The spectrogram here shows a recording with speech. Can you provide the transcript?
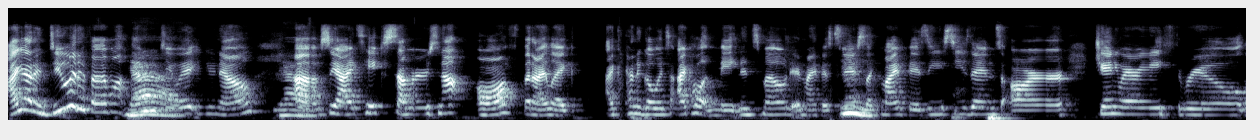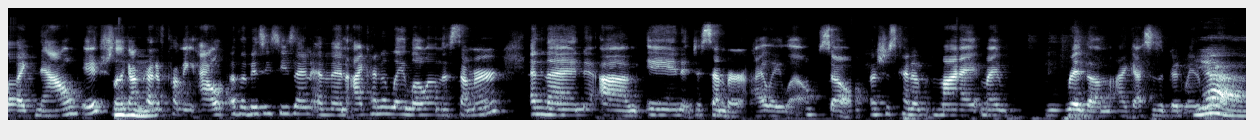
I got to do it if I want yeah. them to do it, you know? Yeah. Um, so yeah, I take summers not off, but I like I kind of go into I call it maintenance mode in my business. Mm. Like my busy seasons are January through like now ish. Like mm-hmm. I'm kind of coming out of a busy season, and then I kind of lay low in the summer, and then um, in December I lay low. So that's just kind of my my rhythm. I guess is a good way to. Yeah,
